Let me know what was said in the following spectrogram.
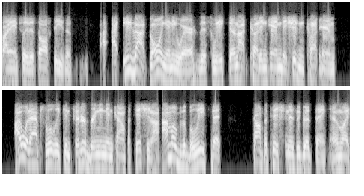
financially this offseason. I, he's not going anywhere this week. They're not cutting him. They shouldn't cut him. I would absolutely consider bringing in competition. I, I'm of the belief that competition is a good thing. And like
